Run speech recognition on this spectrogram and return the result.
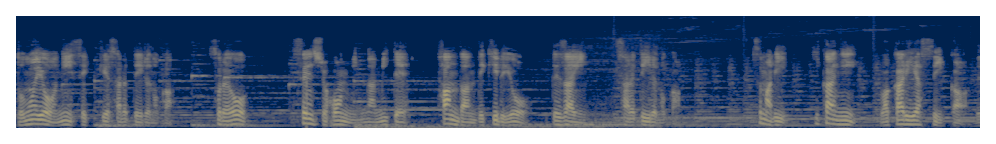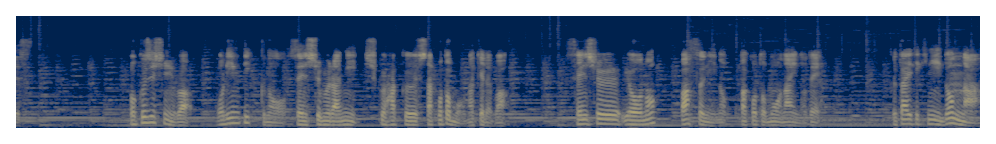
どのように設計されているのか、それを選手本人が見て判断できるようデザインされているのか、つまりいかにわかりやすいかです。僕自身はオリンピックの選手村に宿泊したこともなければ、選手用のバスに乗ったこともないので、具体的にどんな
